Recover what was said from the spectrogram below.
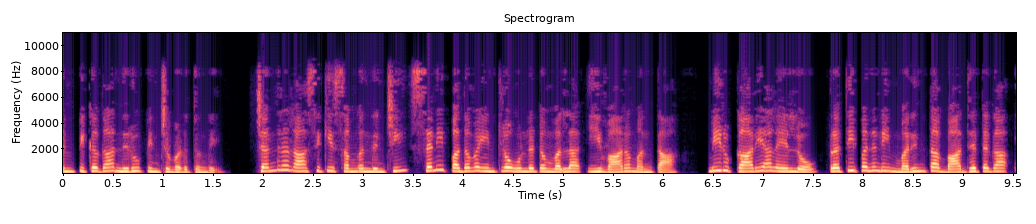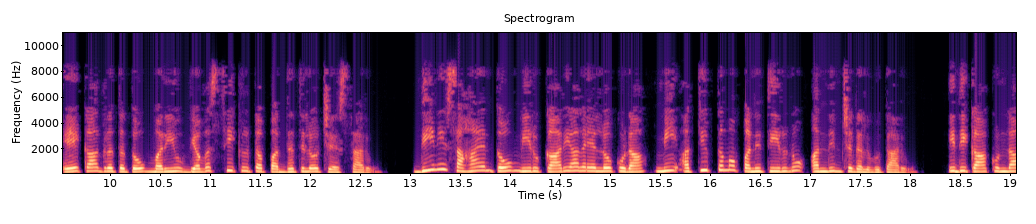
ఎంపికగా నిరూపించబడుతుంది. చంద్ర రాశికి సంబంధించి శని పదవ ఇంట్లో ఉండటం వల్ల ఈ వారం అంతా మీరు కార్యాలయంలో ప్రతి పనిని మరింత బాధ్యతగా ఏకాగ్రతతో మరియు వ్యవస్థీకృత పద్ధతిలో చేస్తారు. దీని సహాయంతో మీరు కార్యాలయంలో కూడా మీ అత్యుత్తమ పనితీరును అందించగలుగుతారు. ఇది కాకుండా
